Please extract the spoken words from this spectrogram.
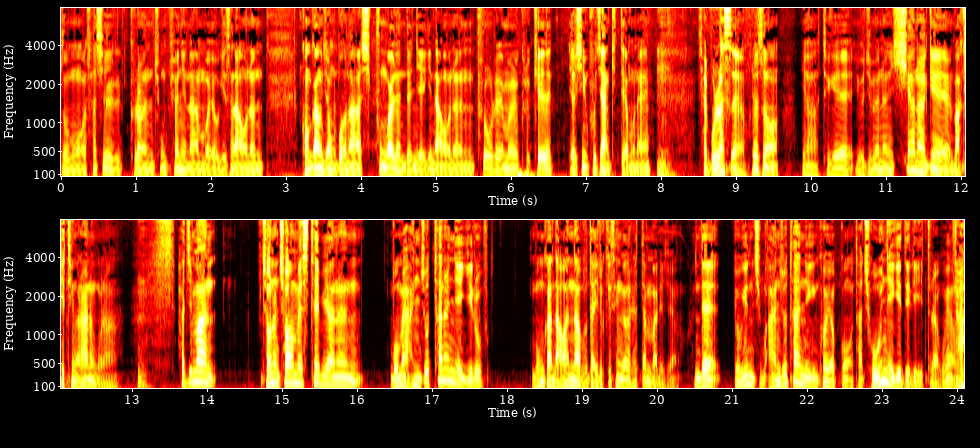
또뭐 사실 그런 종편이나 뭐 여기서 나오는 건강 정보나 식품 관련된 얘기 나오는 프로그램을 그렇게 열심히 보지 않기 때문에 음. 잘 몰랐어요. 그래서 야 되게 요즘에는 희한하게 마케팅을 하는구나. 음. 하지만 저는 처음에 스테비아는 몸에 안 좋다는 얘기로 뭔가 나왔나 보다 이렇게 생각을 했단 말이죠. 근데 여기는 지금 안 좋다는 얘기는 거의 없고 다 좋은 얘기들이 있더라고요. 그래서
